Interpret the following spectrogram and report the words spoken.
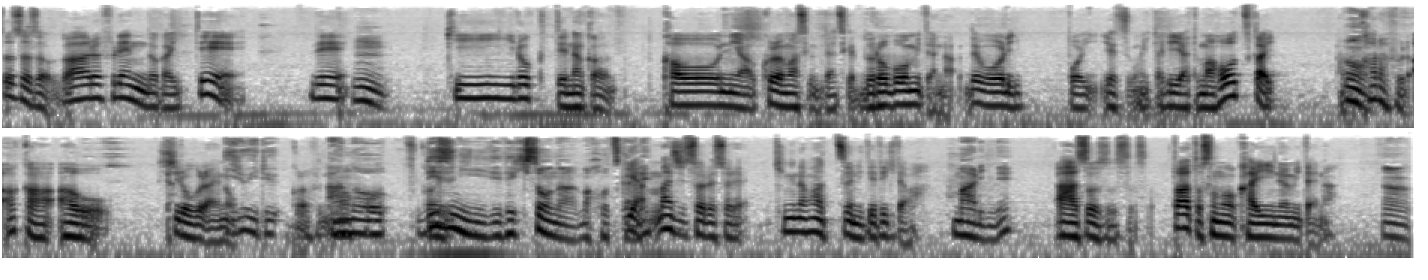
そうそうそう。ガールフレンドがいてでうん。黄色くてなんか顔には黒いマスクみたいなんですけど泥棒みたいな。でウォーリーっぽいやつもいたりあと魔法使い。あのうん。カラフル。赤青白ぐらいのいるいる。あのディズニニーに出てきそうな魔法使いね。いやマジそれそれ。キングダムハーツ2に出てきたわ。周りにね。ああそうそうそうそう。とあとその飼い犬みたいな。うん。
